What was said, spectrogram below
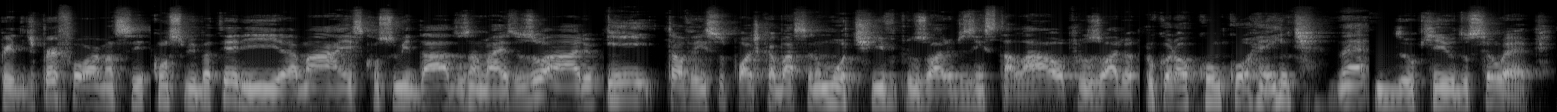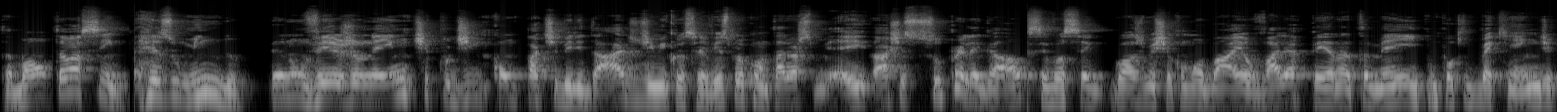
perda de performance, consumir bateria a mais, consumir dados a mais do usuário e talvez isso pode acabar sendo um motivo para o usuário desinstalar ou para o usuário procurar o concorrente, né, do que o do seu app, tá bom? Então assim, resumindo, eu não vejo nenhum tipo de incompatibilidade de microserviços, pelo contrário, eu acho, eu acho super legal. Se você gosta de mexer com mobile, vale a pena também ir um pouquinho back-end.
